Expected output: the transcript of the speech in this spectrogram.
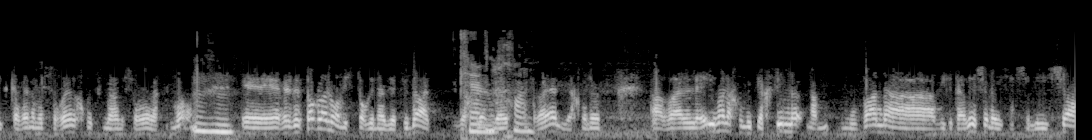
התכוון המשורר חוץ מהמשורר עצמו. אה, וזה טוב לנו המסתורין הזה, את יודעת. כן, נכון. ישראל. אבל אה, אם אנחנו מתייחסים למובן המגדרי של האישה, של אישה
